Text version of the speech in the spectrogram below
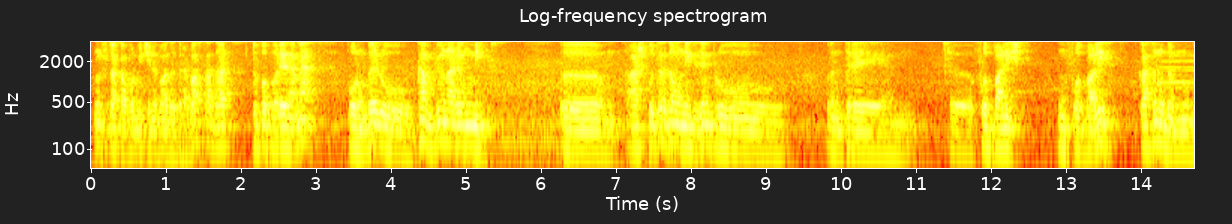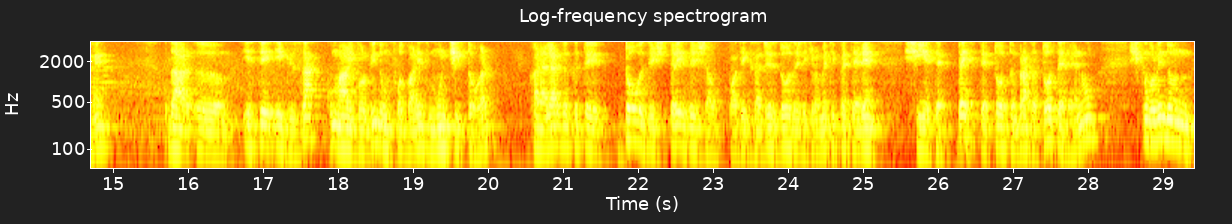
Nu știu dacă a vorbit cineva de treaba asta, dar după părerea mea, porumbelul campion are un minus. Uh, aș putea să dau un exemplu între uh, fotbaliști. Un fotbalist, ca să nu dăm nume, dar uh, este exact cum ai vorbit de un fotbalist muncitor, care aleargă câte 20, 30 sau poate exagerez 20 de km pe teren și este peste tot, îmbracă tot terenul și când vorbim de un,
